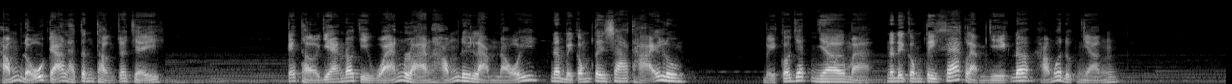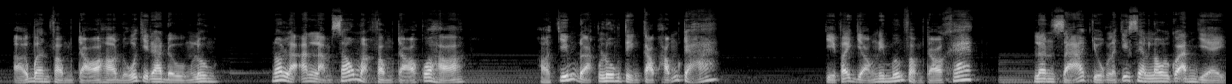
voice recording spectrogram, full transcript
Không đủ trả lại tinh thần cho chị. Cái thời gian đó chị hoảng loạn Không đi làm nổi, Nên bị công ty sa thải luôn. Bị có vết nhơ mà, Nên đi công ty khác làm việc đó, Không có được nhận. Ở bên phòng trọ họ đuổi chị ra đường luôn nó là anh làm xấu mặt phòng trọ của họ. Họ chiếm đoạt luôn tiền cọc hỏng trả. Chị phải dọn đi mướn phòng trọ khác. Lên xã chuột là chiếc xe lôi của anh về.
